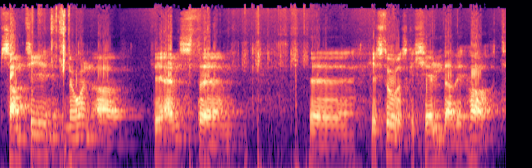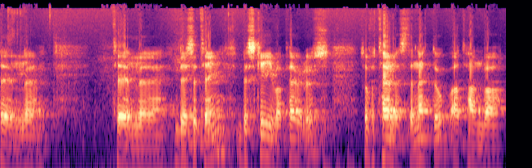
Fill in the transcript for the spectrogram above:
samtidig noen av de eldste historiske kilder vi har til, eh, til eh, disse ting, beskriver Paulus, så fortelles det nettopp at han var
